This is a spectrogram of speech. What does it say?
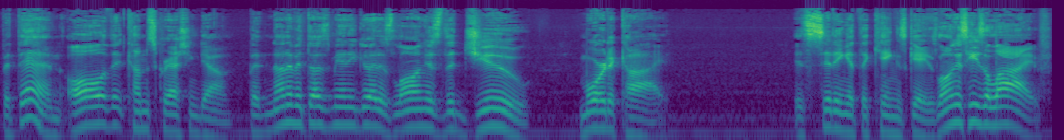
but then all of it comes crashing down. But none of it does me any good as long as the Jew, Mordecai, is sitting at the king's gate. As long as he's alive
